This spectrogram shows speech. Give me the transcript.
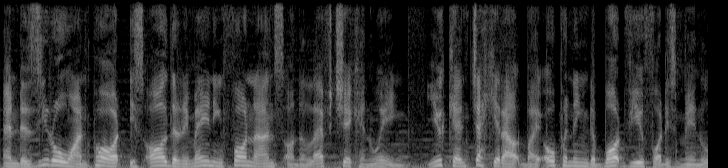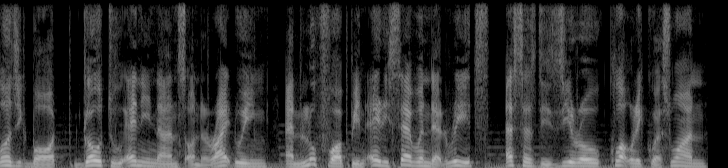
and the 01 port is all the remaining 4 NANDs on the left chicken wing. You can check it out by opening the board view for this main logic board, go to any NANDs on the right wing and look for pin 87 that reads SSD 0 clock request 1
